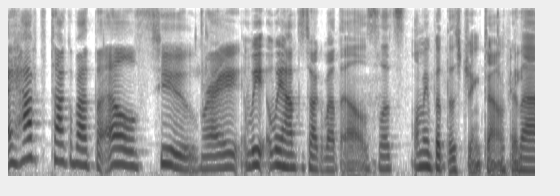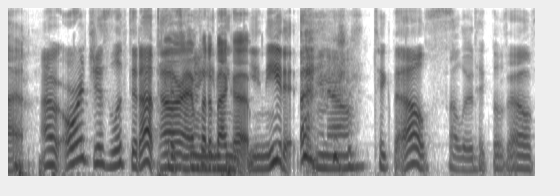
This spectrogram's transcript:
I have to talk about the L's too, right? we we have to talk about the L's. Let's let me put this drink down for that. Or, or just lift it up. All right, you know, put it back need- up. You need it. You know, take the L's. Salud. Take those L's.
